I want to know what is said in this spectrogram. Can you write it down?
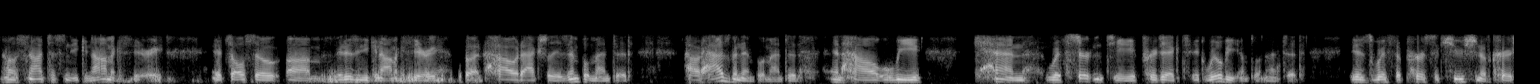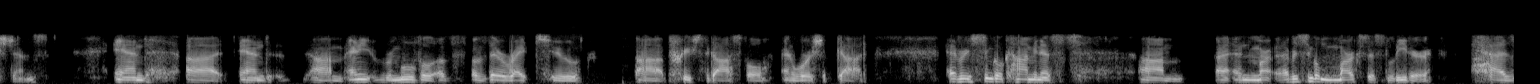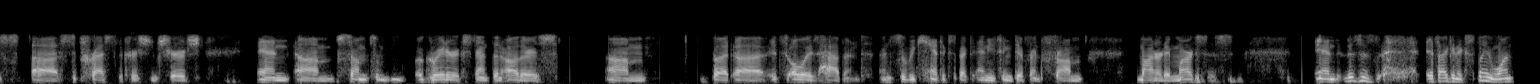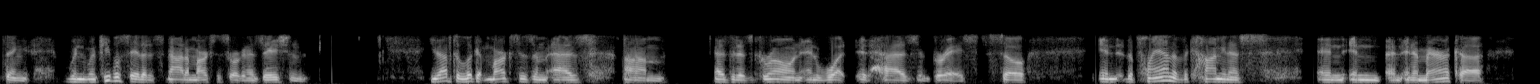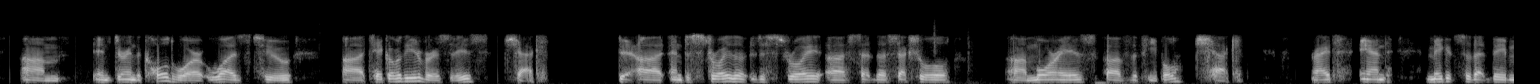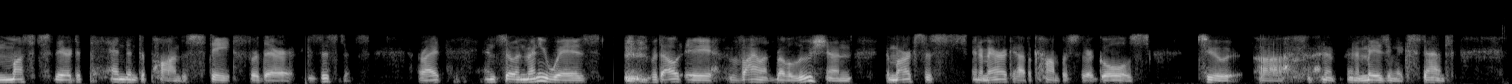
Well, it's not just an economic theory. It's also um, it is an economic theory, but how it actually is implemented, how it has been implemented, and how we can, with certainty, predict it will be implemented, is with the persecution of Christians, and uh, and um, any removal of of their right to uh, preach the gospel and worship God. Every single communist um, and Mar- every single Marxist leader has uh, suppressed the Christian church, and um, some to a greater extent than others. Um, but uh, it's always happened, and so we can't expect anything different from modern day Marxists. And this is, if I can explain one thing, when when people say that it's not a Marxist organization, you have to look at Marxism as um, as it has grown and what it has embraced. So, in the plan of the communists in in in America um, in, during the Cold War was to uh, take over the universities, check, uh, and destroy the destroy uh, the sexual uh, mores of the people, check, right, and make it so that they must they're dependent upon the state for their existence, right, and so in many ways. without a violent revolution, the Marxists in America have accomplished their goals to uh, an, an, amazing extent.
